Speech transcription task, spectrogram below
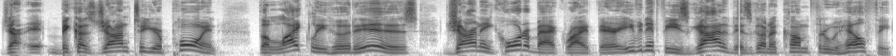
John, eh, because, John, to your point, the likelihood is Johnny quarterback right there, even if he's got it, is going to come through healthy.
